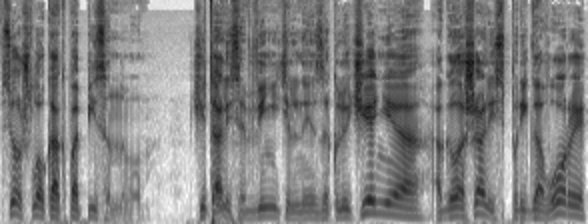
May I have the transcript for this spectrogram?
все шло как по писанному. Читались обвинительные заключения, оглашались приговоры.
